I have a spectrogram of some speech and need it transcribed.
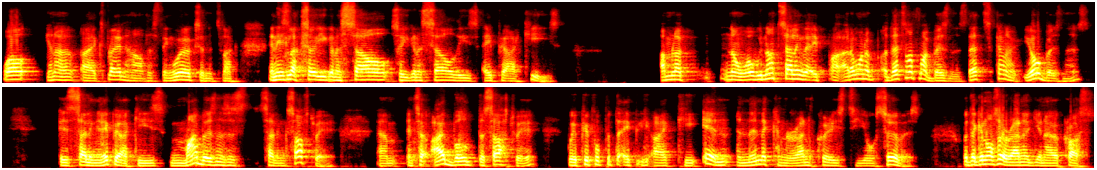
well you know i explain how this thing works and it's like and he's like so you're going to sell so you're going to sell these api keys I'm like, no, well, we're not selling the API. I don't want to, that's not my business. That's kind of your business is selling API keys. My business is selling software. Um, and so I built the software where people put the API key in and then they can run queries to your service. But they can also run it, you know, across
